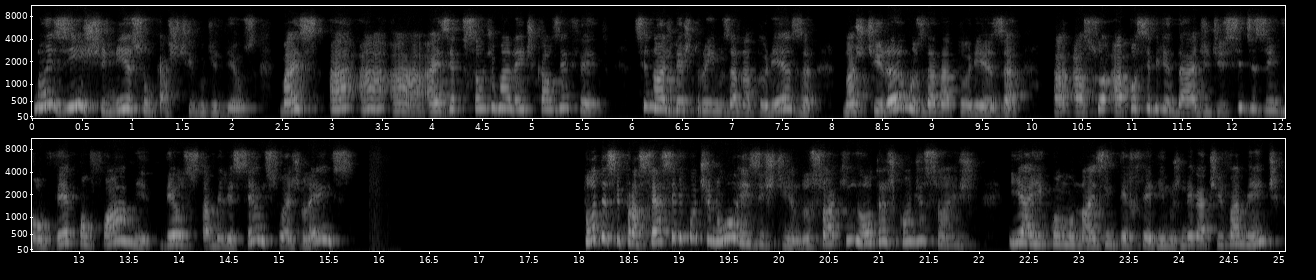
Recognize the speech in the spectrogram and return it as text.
Não existe nisso um castigo de Deus, mas a, a, a, execução de uma lei de causa e efeito. Se nós destruímos a natureza, nós tiramos da natureza a, a, sua, a possibilidade de se desenvolver conforme Deus estabeleceu em suas leis, todo esse processo ele continua existindo, só que em outras condições. E aí, como nós interferimos negativamente,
